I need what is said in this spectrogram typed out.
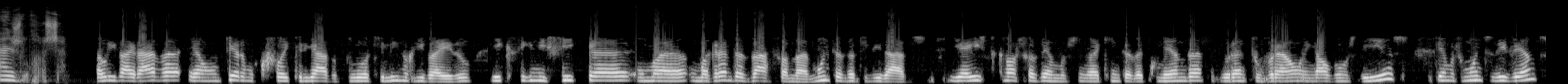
Ângelo Rocha. A lideirada é um termo que foi criado pelo Aquilino Ribeiro e que significa uma, uma grande azáfama, muitas atividades. E é isto que nós fazemos na Quinta da Comenda durante o verão, em alguns dias. Temos muitos eventos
